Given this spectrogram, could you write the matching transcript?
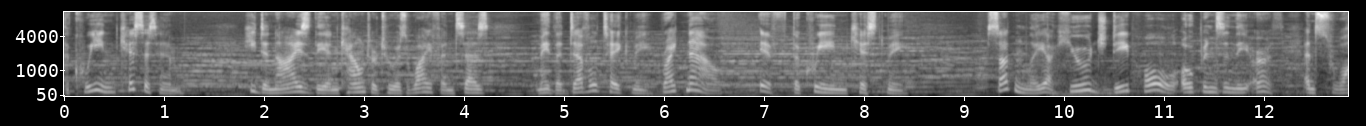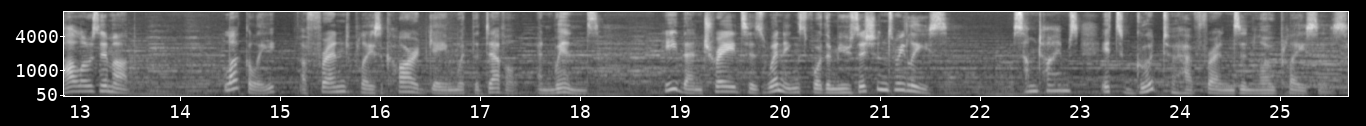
the queen kisses him. He denies the encounter to his wife and says, May the devil take me right now, if the queen kissed me. Suddenly, a huge deep hole opens in the earth and swallows him up. Luckily, a friend plays a card game with the devil and wins. He then trades his winnings for the musician's release. Sometimes it's good to have friends in low places.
